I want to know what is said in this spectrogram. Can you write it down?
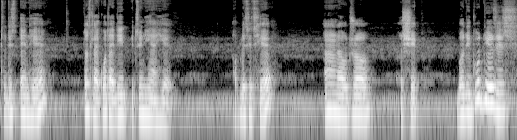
to this end here just like what I did between here and here. I'll place it here and I'll draw a shape. But the good news is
